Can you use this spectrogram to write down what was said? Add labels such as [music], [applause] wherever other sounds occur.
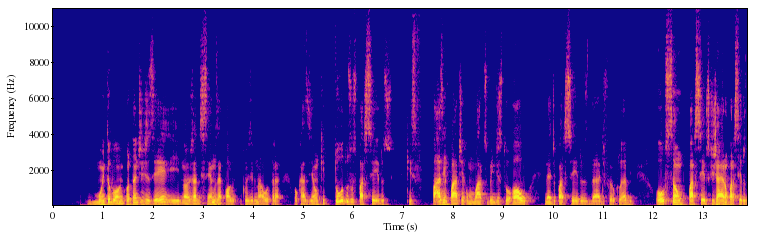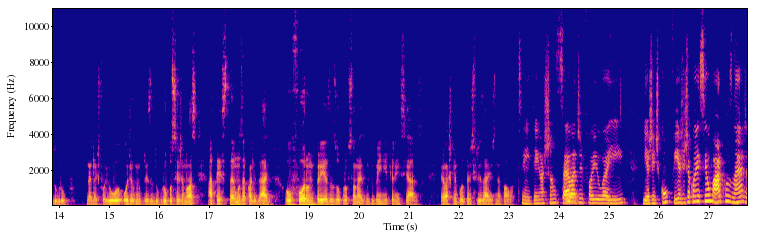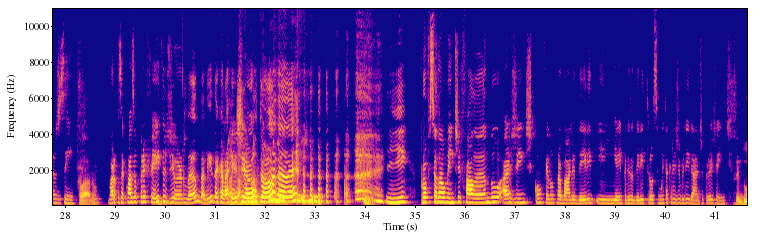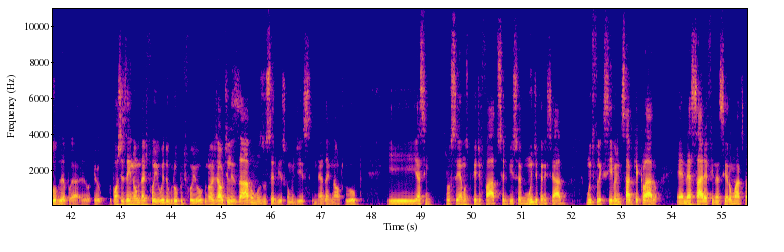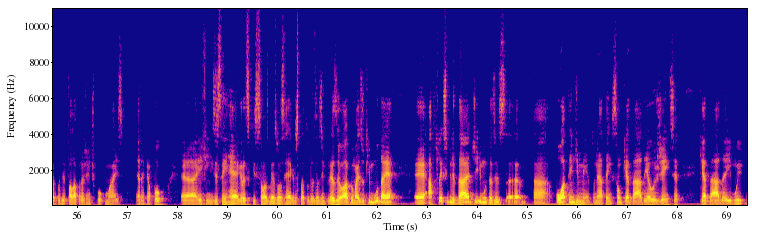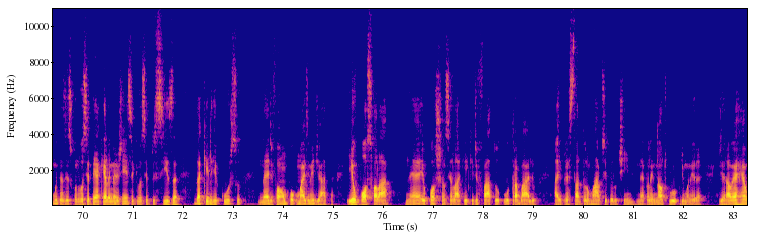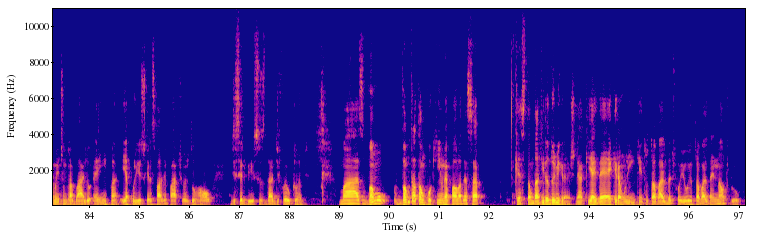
Muito bom. Importante dizer, e nós já dissemos, né, Paulo, inclusive na outra ocasião, que todos os parceiros que fazem parte, como o Marcos bem disse, do hall né, de parceiros da Difoio Club, ou são parceiros que já eram parceiros do grupo, né, da Difoio, ou de alguma empresa do grupo, ou seja, nós atestamos a qualidade, ou foram empresas ou profissionais muito bem referenciados. Eu acho que é importante frisar isso, né, Paula? Sim, tem a chancela de Foiu aí, e a gente confia. A gente já conhecia o Marcos, né? Assim, claro. O Marcos é quase o prefeito de Orlando ali, daquela [laughs] região toda, né? [laughs] e profissionalmente falando, a gente confia no trabalho dele e a empresa dele trouxe muita credibilidade para gente. Sem dúvida. Eu, eu, posso dizer em nome da Foiu e do grupo de Foiu que nós já utilizávamos o serviço, como disse, né, da Inaut Group. E, assim, trouxemos porque, de fato, o serviço é muito diferenciado, muito flexível. A gente sabe que, é claro, é, nessa área financeira, o Marcos vai poder falar para a gente um pouco mais é, daqui a pouco. É, enfim, existem regras que são as mesmas regras para todas as empresas, é óbvio, mas o que muda é, é a flexibilidade e muitas vezes a, a, o atendimento, né? a atenção que é dada e a urgência que é dada e muitas vezes quando você tem aquela emergência que você precisa daquele recurso né, de forma um pouco mais imediata. Eu posso falar, né, eu posso chancelar aqui que de fato o trabalho aí prestado pelo Marcos e pelo time, né, pela Inaut Group de maneira geral, é realmente um trabalho é ímpar e é por isso que eles fazem parte hoje do hall de serviços da Difoil Club. Mas vamos, vamos tratar um pouquinho, né, Paula, dessa questão da vida do imigrante. Né? Aqui a ideia é criar um link entre o trabalho da Difoil e o trabalho da Inaut Group.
